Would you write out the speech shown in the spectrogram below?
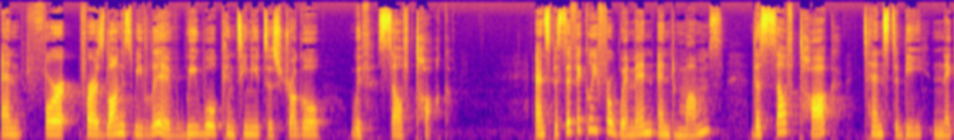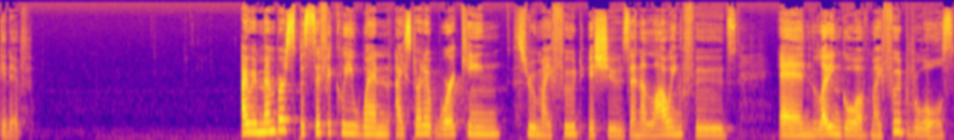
and for, for as long as we live, we will continue to struggle with self talk. And specifically for women and moms, the self talk tends to be negative. I remember specifically when I started working through my food issues and allowing foods and letting go of my food rules.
